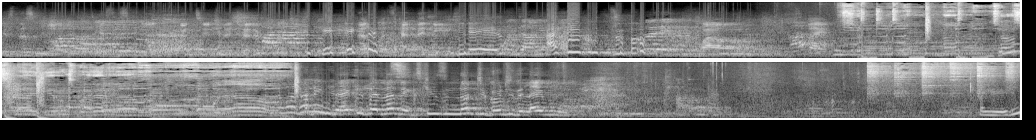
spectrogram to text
Is this vlog? Is this vlog content I should have put? That's what's happening. Yes, I think so. Wow. Just say you will, will. Coming back with another excuse not to go to the library. Are you ready?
